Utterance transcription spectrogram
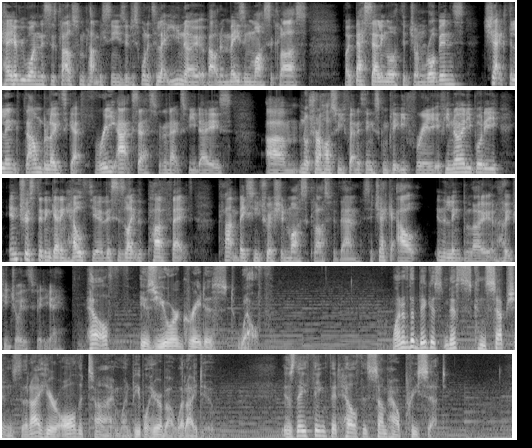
Hey everyone, this is Klaus from Plant Based News. I just wanted to let you know about an amazing masterclass by best-selling author John Robbins. Check the link down below to get free access for the next few days. Um, I'm not trying to hustle you for anything, it's completely free. If you know anybody interested in getting healthier, this is like the perfect plant-based nutrition masterclass for them. So check it out in the link below and I hope you enjoy this video. Health is your greatest wealth. One of the biggest misconceptions that I hear all the time when people hear about what I do is they think that health is somehow preset,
